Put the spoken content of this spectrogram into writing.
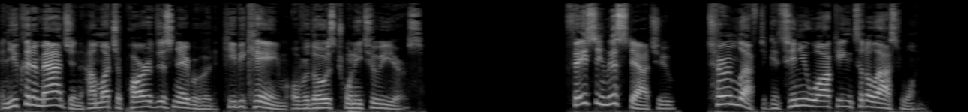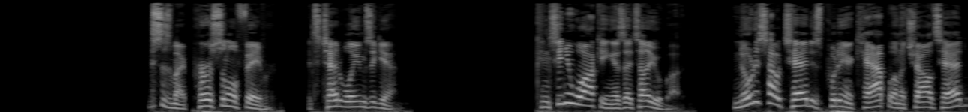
and you can imagine how much a part of this neighborhood he became over those 22 years. Facing this statue, turn left and continue walking to the last one. This is my personal favorite. It's Ted Williams again. Continue walking as I tell you about it. Notice how Ted is putting a cap on a child's head?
